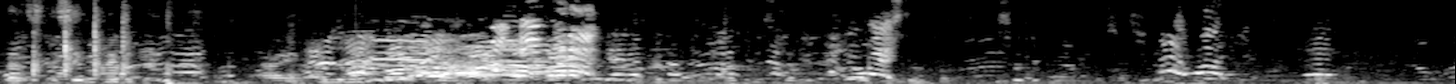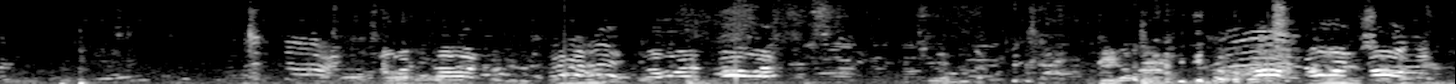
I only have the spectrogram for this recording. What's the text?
that's the same type of thing. I really don't know. I don't know if he's done like circuit board and something else. Yeah. To sit down here. Yeah.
